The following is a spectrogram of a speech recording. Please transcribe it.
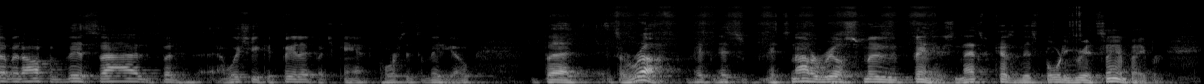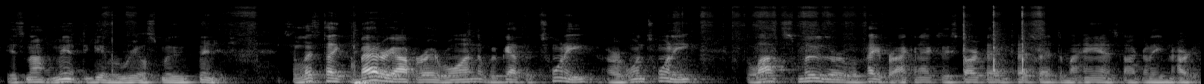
Of it off of this side, but I wish you could feel it, but you can't. Of course, it's a video. But it's a rough. It, it's, it's not a real smooth finish, and that's because of this 40 grit sandpaper. It's not meant to give a real smooth finish. So let's take the battery operator one that we've got the 20 or 120, a lot smoother of a paper. I can actually start that and touch that to my hand. It's not gonna even hurt it.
